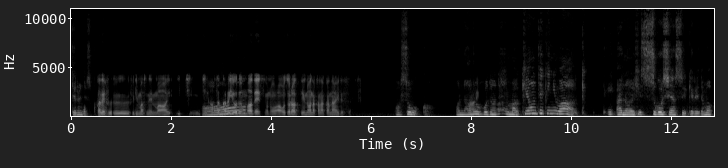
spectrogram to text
てるんですか？他で降る、降りますね。まあ、一日、朝から夜までその青空っていうのはなかなかないです。あ、そうか。あ、なるほどね。まあ、基本的には、あの、ひ過ごしやすいけれども、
